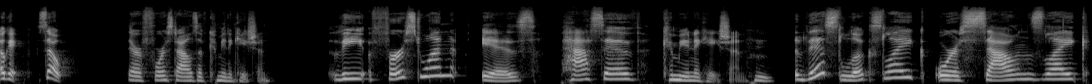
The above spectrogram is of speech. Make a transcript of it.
Okay, so there are four styles of communication. The first one is passive communication. Hmm. This looks like or sounds like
